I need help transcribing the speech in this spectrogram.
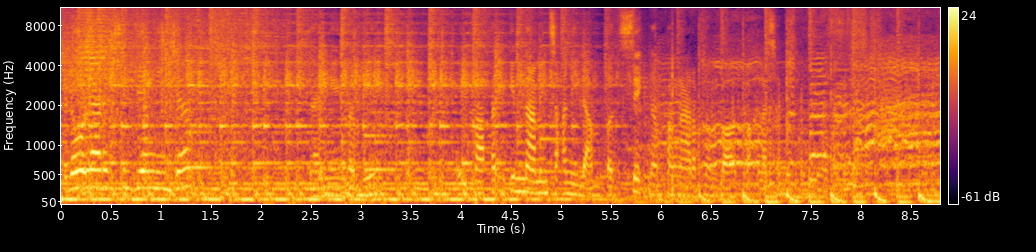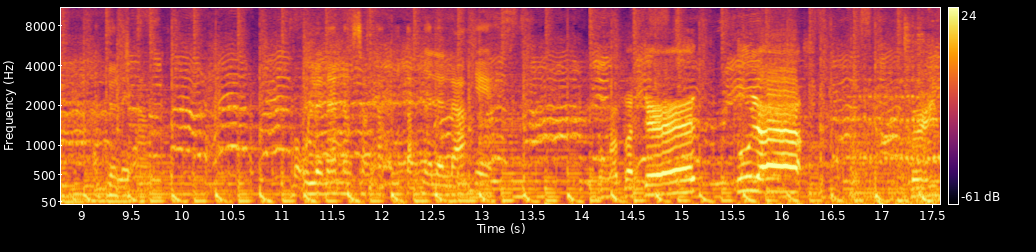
Pero wala rin silbi ang ninja. Dahil ngayong gabi, ay ipapatikim namin sa kanila ang bagsik ng pangarap ng bawat bakla sa mundo. At yun ay ang maulanan ng sangkatutak na lalaki Mga batet! Tulak! Burn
